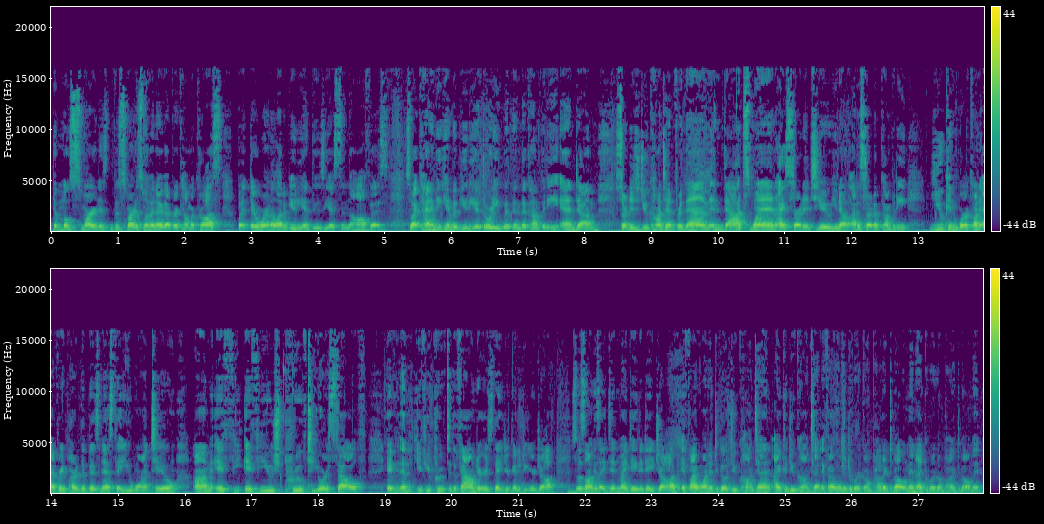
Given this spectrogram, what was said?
the most smartest, the smartest women I've ever come across. But there weren't a lot of beauty enthusiasts in the office, so I kind of became a beauty authority within the company and um, started to do content for them. And that's when I started to, you know, at a startup company, you can work on every part of the business that you want to um, if if you prove to yourself and if you prove to the founders that you're going to do your job. So as long as I did my day to day job, if I wanted to go do content, I could do content. If I wanted to work on product development, I could work on product development,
